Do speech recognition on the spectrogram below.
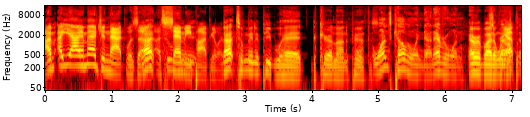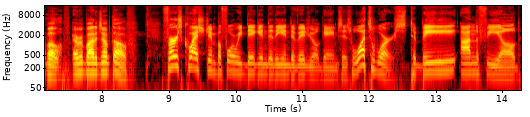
I'm, I, yeah, I imagine that was a, a semi-popular. Many, not too many people had the Carolina Panthers. Once Kelvin went down, everyone Everybody went off the boat. off. Everybody jumped off. First question before we dig into the individual games is what's worse, to be on the field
